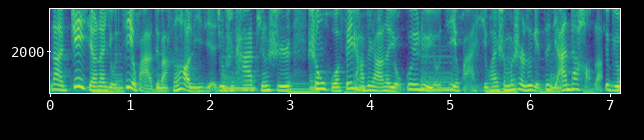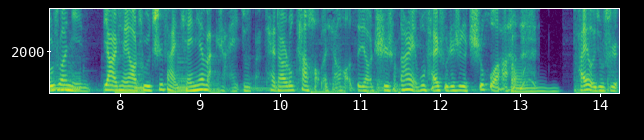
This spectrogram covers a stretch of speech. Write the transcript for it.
那 J 型呢有计划，对吧？很好理解，就是他平时生活非常非常的有规律、有计划，喜欢什么事儿都给自己安排好了。就比如说你第二天要出去吃饭，前一天晚上哎就把菜单都看好了，想好自己要吃什么。当然也不排除这是个吃货哈。还有就是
